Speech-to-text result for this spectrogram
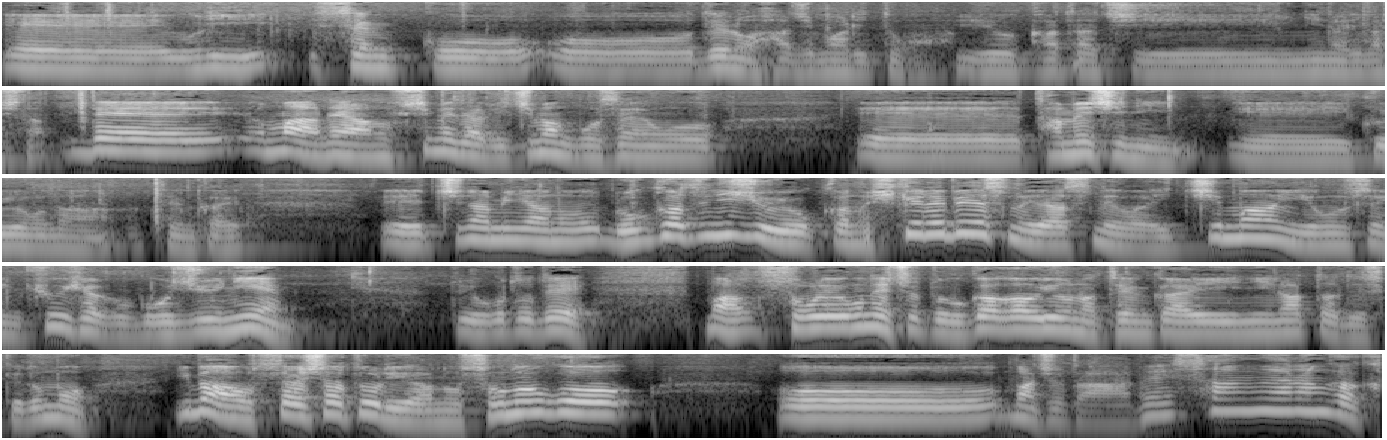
えー、売り先行での始まりという形になりました。で、まあね、あの、節目である1万5000円を、えー、試しに、えー、行くような展開。えー、ちなみにあの、6月24日の引け値ベースの安値は1万4952円。ということで、まあ、それをね、ちょっと伺うような展開になったんですけども、今お伝えした通り、あの、その後、おまあ、ちょっと安倍さんがなんか為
